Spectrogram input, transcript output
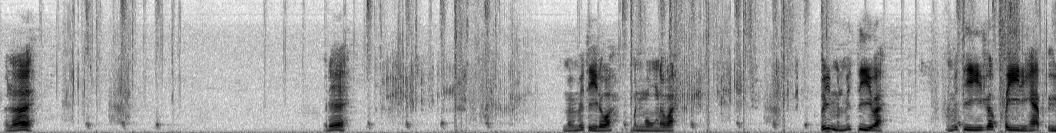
ไปเลยไปเด้มันไม่ตีแล้ววะ มันงงแล้ววะ เฮ้ย มันไม่ตีว่ะ มันไม่ตีก็ฟรีดีครับ อื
